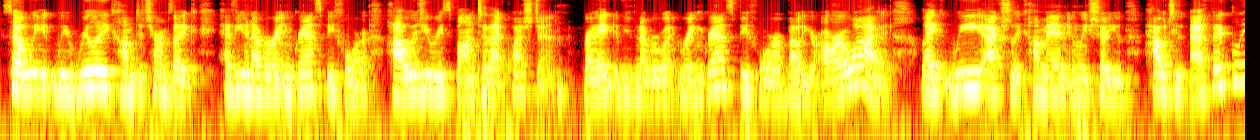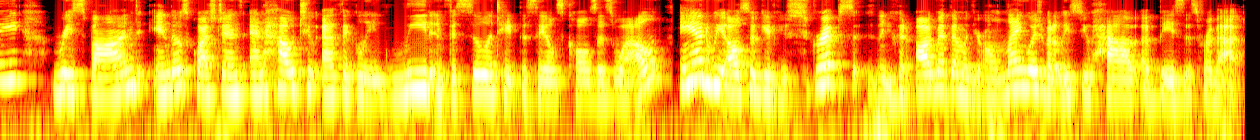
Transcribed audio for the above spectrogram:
So we we really come to terms like have you never written grants before? How would you respond to that question, right? If you've never written grants before about your ROI. Like we actually come in and we show you how to ethically respond in those questions and how to ethically lead and facilitate the sales calls as well. And we also give you scripts that you can augment them with your own language, but at least you have a basis for that.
